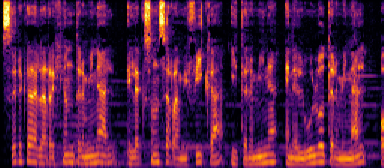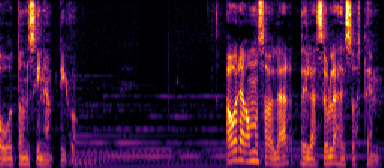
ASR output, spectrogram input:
Cerca de la región terminal, el axón se ramifica y termina en el bulbo terminal o botón sináptico. Ahora vamos a hablar de las células de sostén.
